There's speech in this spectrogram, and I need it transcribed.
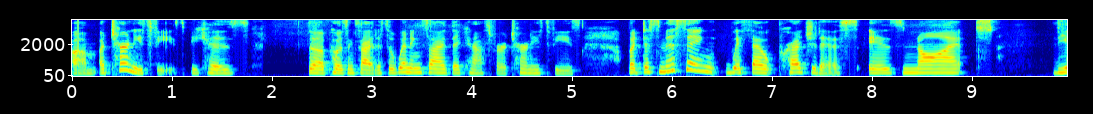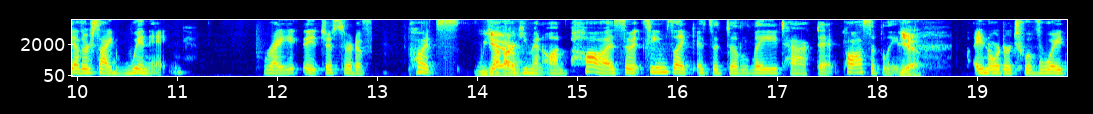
um, attorney's fees because the opposing side is the winning side. They can ask for attorney's fees. But dismissing without prejudice is not the other side winning, right? It just sort of puts yeah. the argument on pause. So it seems like it's a delay tactic, possibly. Yeah. In order to avoid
